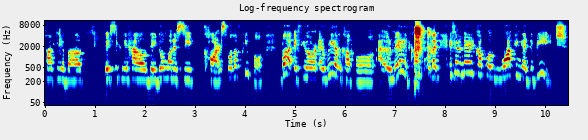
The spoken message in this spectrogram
talking about basically how they don't want to see cars full of people. But if you're a real couple, a married couple, or like if you're a married couple walking at the beach,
